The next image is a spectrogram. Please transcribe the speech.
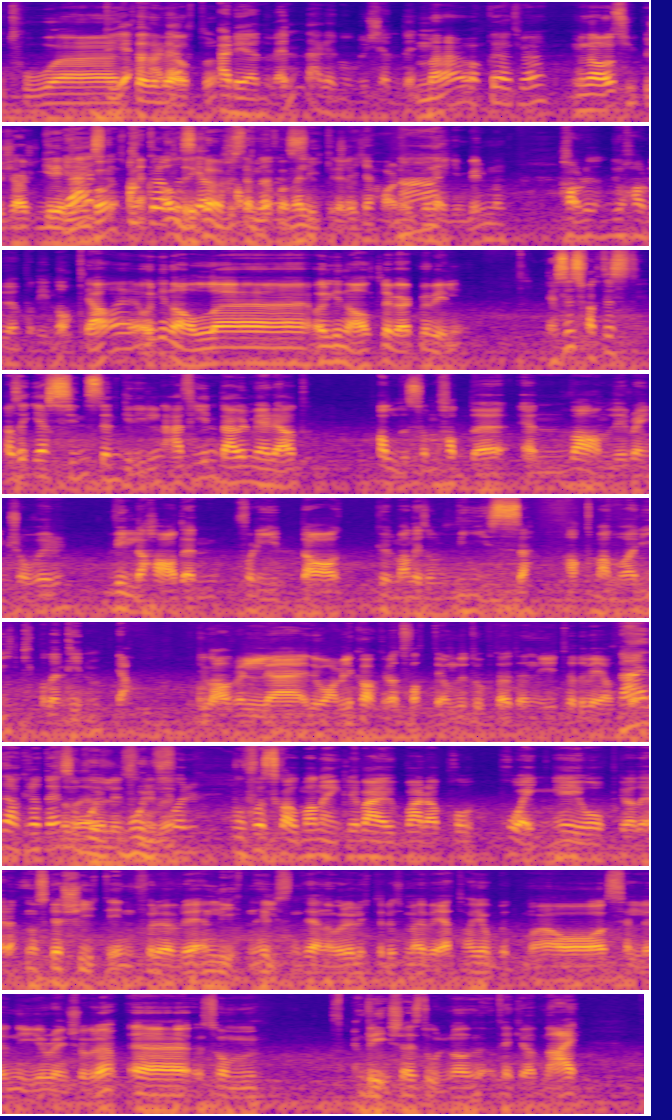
det. TDV8. er det en venn? Er det noen du kjenner? Nei, det var ikke det, tror jeg. Men jeg har supercharged Ja, grillen jeg på, skal som jeg akkurat aldri at klarer å bestemme meg for om jeg den liker eller ikke. Jeg har den på min egen bil, men Har du, du, har du den på din nå? ja, original, eh, originalt levert med bilen. Jeg syns faktisk altså jeg synes den grillen er fin. Det er vel mer det at alle som hadde en vanlig Range Rover, ville ha den fordi da kunne man liksom vise at man var rik på den tiden. Ja. Du var, vel, eh, du var vel ikke akkurat fattig om du tok deg ut en ny TDV8? Nei, det er akkurat det. Så Så, det hvor, hvorfor, hvorfor skal man egentlig være, være po poenget i å oppgradere? Nå skal jeg skyte inn for øvrig en liten hilsen til en av våre lyttere som jeg vet har jobbet med å selge nye Range Rovere, eh, som vrir seg i stolen og tenker at nei,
